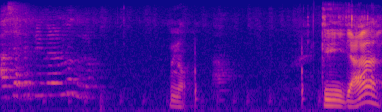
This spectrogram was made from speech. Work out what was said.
¿ah, ¿Se hace primero el módulo? No. Y ya.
